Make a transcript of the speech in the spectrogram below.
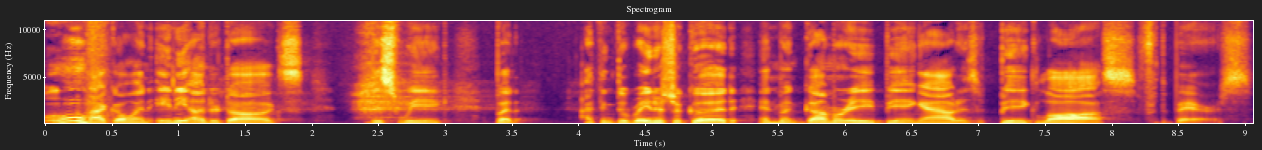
Ooh. I'm not going any underdogs this week, but I think the Raiders are good, and Montgomery being out is a big loss for the Bears.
